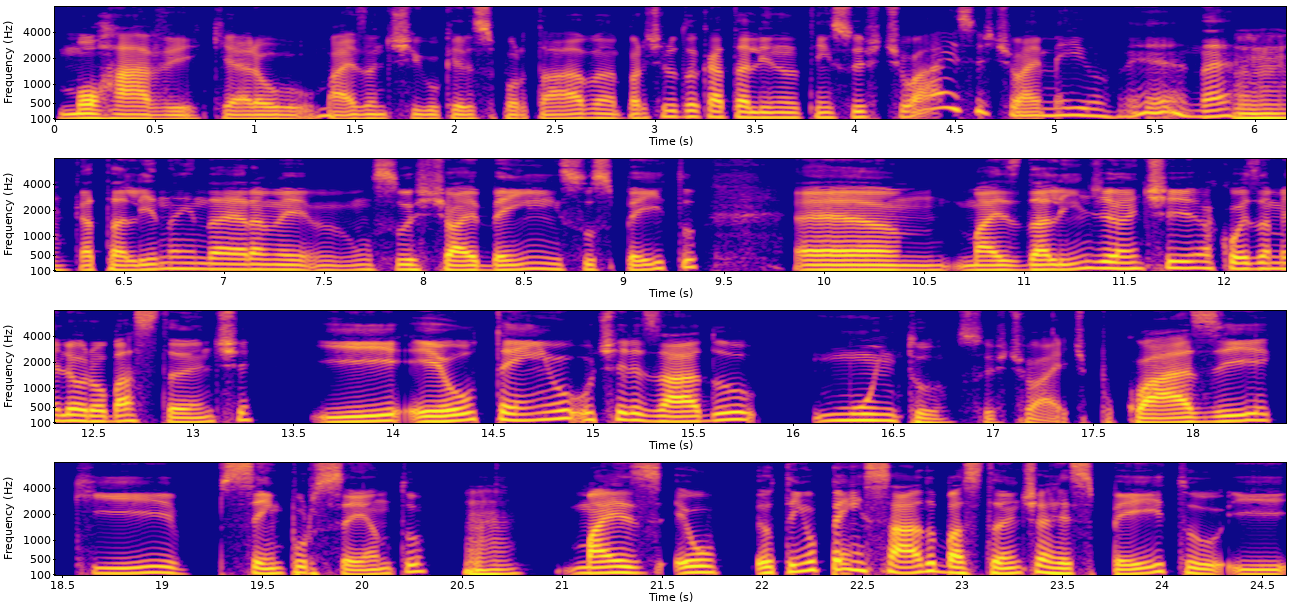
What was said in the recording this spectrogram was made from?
Mojave, que era o mais antigo que ele suportava. A partir do Catalina tem SwiftUI, SwiftUI meio, eh, né? Uhum. Catalina ainda era um SwiftUI bem suspeito, é, mas dali em diante a coisa melhorou bastante. E eu tenho utilizado muito SwiftUI, tipo, quase que 100%. Uhum. Mas eu, eu tenho pensado bastante a respeito e,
